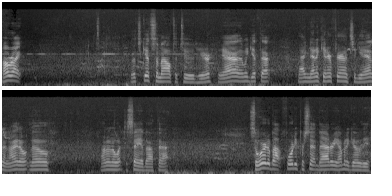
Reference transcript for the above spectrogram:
All right, let's get some altitude here. Yeah, then we get that magnetic interference again, and I don't know, I don't know what to say about that. So we're at about 40% battery. I'm going to go to the,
